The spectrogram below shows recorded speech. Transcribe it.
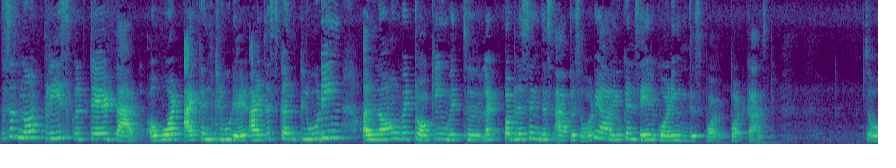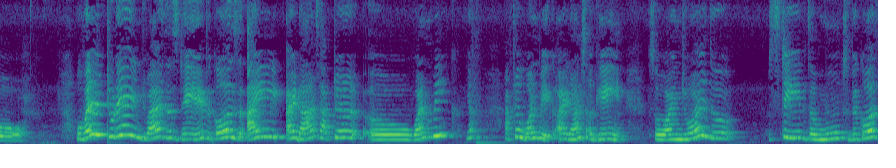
this is not pre-scripted that uh, what I concluded. I just concluding along with talking with uh, like publishing this episode. Yeah, you can say recording this po- podcast. So, well, today I enjoy this day because I I dance after uh, one week. Yeah, after one week I dance again. So I enjoy the steps, the moves because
